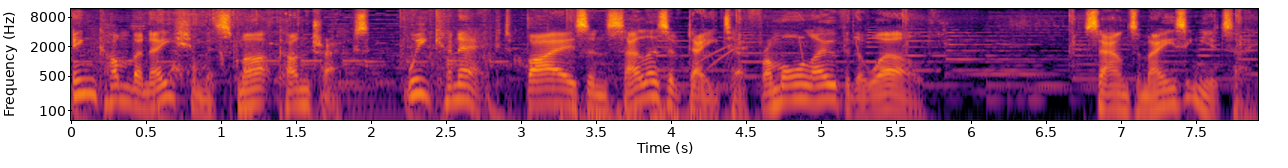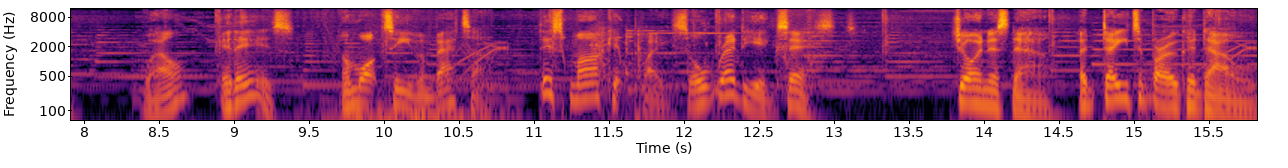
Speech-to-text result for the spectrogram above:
in combination with smart contracts, we connect buyers and sellers of data from all over the world. Sounds amazing, you'd say? Well, it is. And what's even better, this marketplace already exists. Join us now at Data Broker DAO,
